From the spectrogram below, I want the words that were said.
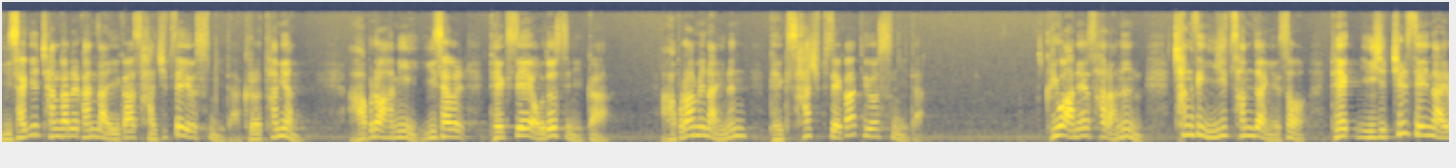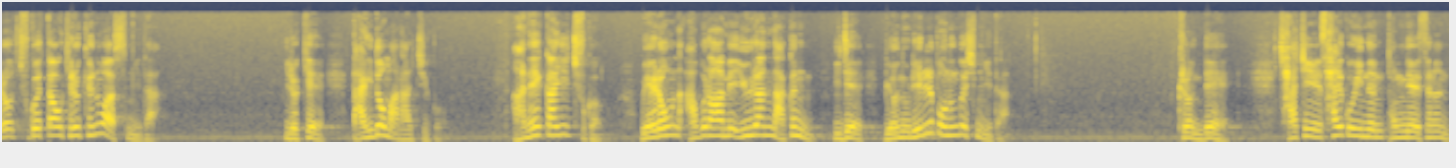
이삭이 장가를 간 나이가 40세였습니다. 그렇다면 아브라함이 이삭을 100세에 얻었으니까 아브라함의 나이는 140세가 되었습니다. 그리고 아내 사라는 창세기 23장에서 127세의 나이로 죽었다고 기록해 놓았습니다. 이렇게 나이도 많아지고 아내까지 죽어 외로운 아브라함의 유일한 낙은 이제 며느리를 보는 것입니다. 그런데 자신이 살고 있는 동네에서는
